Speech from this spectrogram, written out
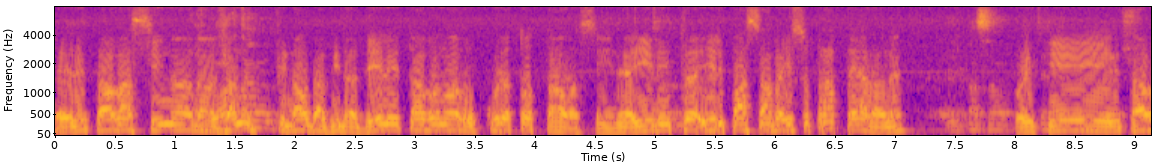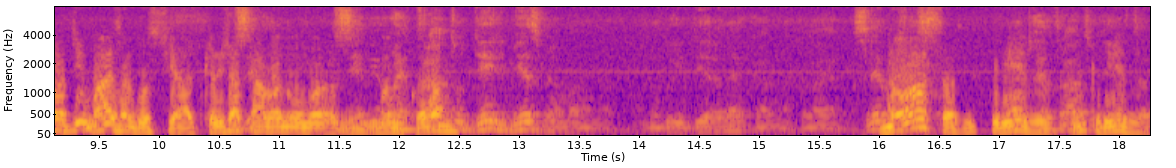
Ele estava assim, na, na, já no tava... final da vida dele, ele estava numa loucura total, assim, né? E ele, ele passava isso para a tela, né? Ele passava Porque ele estava demais angustiado, porque ele já estava numa. Inclusive, o retrato dele mesmo é uma, uma, doideira, né, cara, naquela época. Você lembra Nossa, disso? incrível, incrível.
